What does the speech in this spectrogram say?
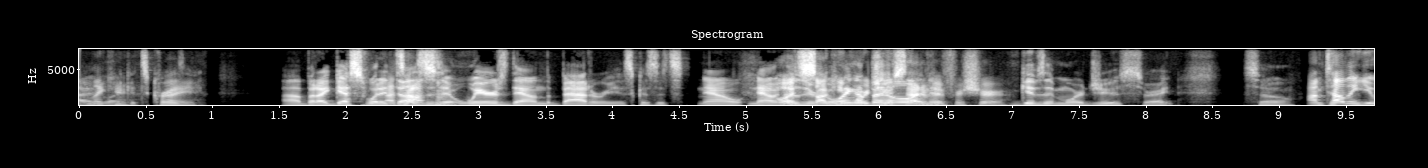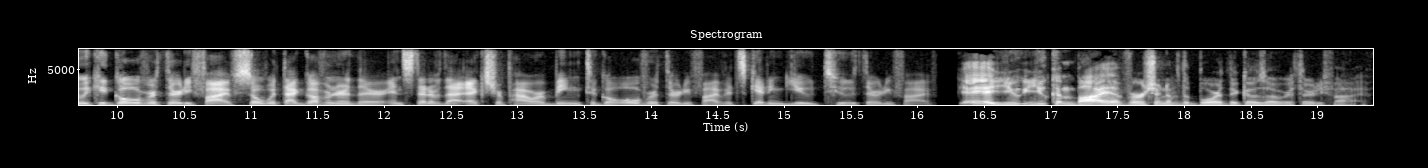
35, like like, it's crazy. right. Uh, but I guess what it That's does is it wears down the batteries because it's now now it Oh, knows it's you're going more up a juice hill out and of it it for sure. gives it more juice, right? So I'm telling you, it could go over 35. So with that governor there, instead of that extra power being to go over 35, it's getting you to 35. yeah, yeah, you you can buy a version of the board that goes over 35.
